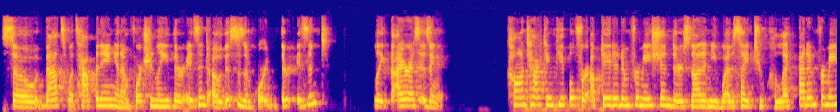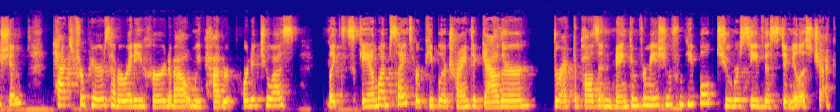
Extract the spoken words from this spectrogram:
So that's what's happening. And unfortunately, there isn't, oh, this is important. There isn't, like, the IRS isn't contacting people for updated information. There's not any website to collect that information. Tax preparers have already heard about, and we've had reported to us, like scam websites where people are trying to gather direct deposit and bank information from people to receive this stimulus check.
